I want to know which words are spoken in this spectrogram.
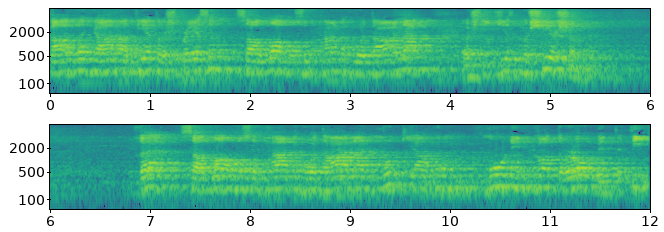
ka edhe nga ana tjetër shpresën se Allahu subhanahu wa taala është i gjithëmëshirshëm. Dhe se Allahu subhanahu wa taala nuk ia humb munin kot robit të tij.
